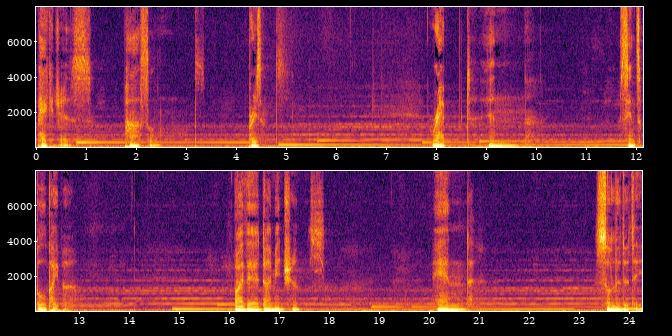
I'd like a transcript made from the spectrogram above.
packages, parcels, presents, wrapped in sensible paper. By their dimensions. And solidity.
